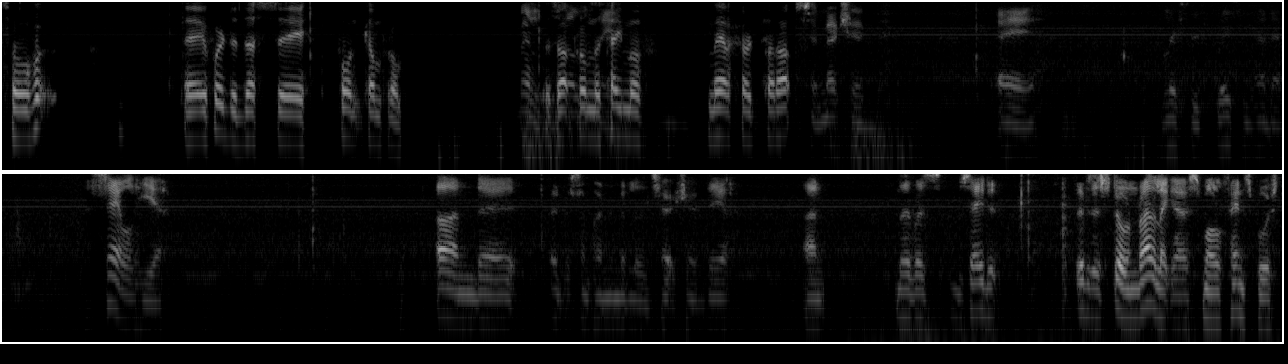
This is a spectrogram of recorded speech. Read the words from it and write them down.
So, wh- uh, where did this uh, font come from? Well, Is that from the time of Merchard, perhaps? St. Merchard uh, blessed this place. He had a, a cell here. And uh, it was somewhere in the middle of the churchyard there. And there was, beside it, there was a stone, rather like a small fence post,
